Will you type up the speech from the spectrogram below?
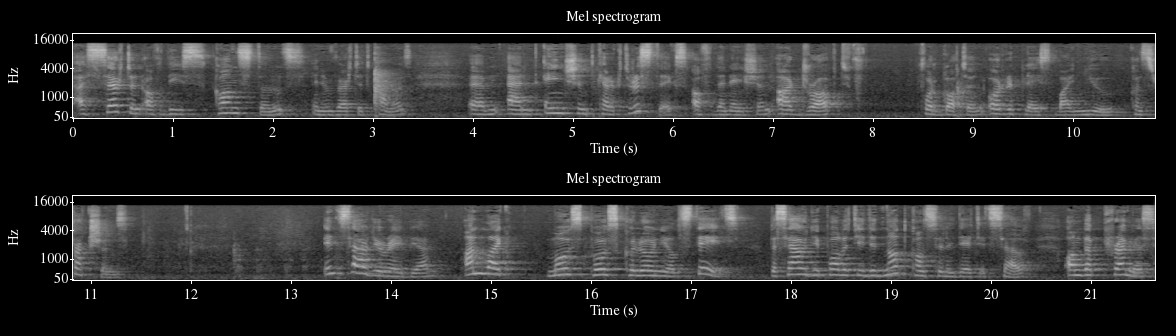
as certain of these constants, in inverted commas, um, and ancient characteristics of the nation are dropped, forgotten, or replaced by new constructions. In Saudi Arabia, unlike most post colonial states, the Saudi polity did not consolidate itself on the premise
